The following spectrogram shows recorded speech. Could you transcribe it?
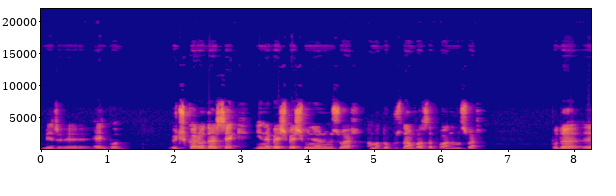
bir e, el bu. 3 karo dersek yine 5-5 minörümüz var ama 9'dan fazla puanımız var. Bu da e,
